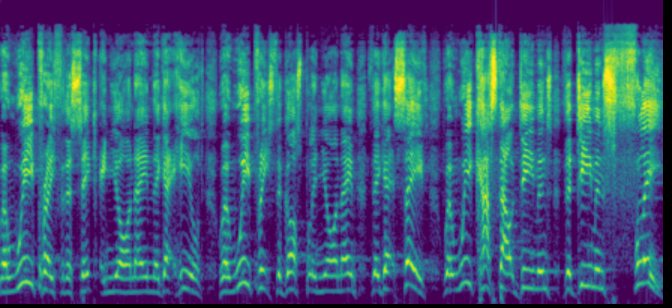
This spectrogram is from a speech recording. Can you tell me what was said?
When we pray for the sick in your name, they get healed. When we preach the gospel in your name, they get saved. When we cast out demons, the demons flee.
